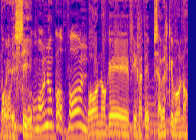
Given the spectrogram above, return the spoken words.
Pues sí. Bono cofón. Bono que, fíjate, ¿sabes que Bono?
